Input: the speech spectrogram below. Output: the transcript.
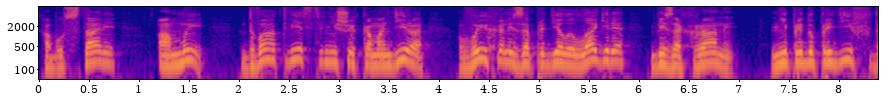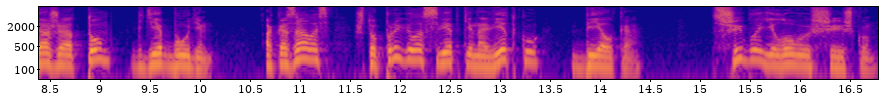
об уставе, а мы, два ответственнейших командира, выехали за пределы лагеря без охраны, не предупредив даже о том, где будем. Оказалось, что прыгала с ветки на ветку белка. Сшибла еловую шишку.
